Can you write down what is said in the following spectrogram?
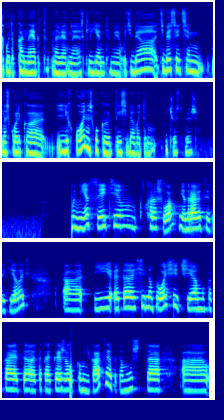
какой-то коннект, наверное, с клиентами. У тебя, тебе с этим насколько легко, насколько ты себя в этом чувствуешь? Мне с этим хорошо, мне нравится это делать. А, и это сильно проще, чем какая-то такая casual коммуникация, потому что а,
